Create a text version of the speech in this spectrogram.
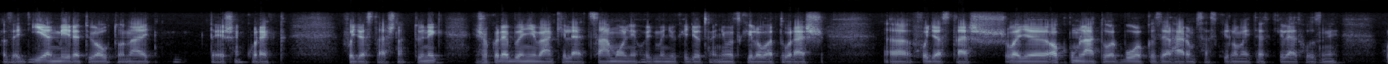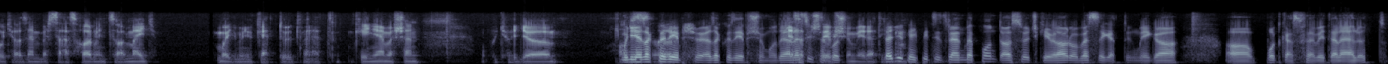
az egy ilyen méretű autónál egy teljesen korrekt fogyasztásnak tűnik, és akkor ebből nyilván ki lehet számolni, hogy mondjuk egy 58 kWh fogyasztás, vagy akkumulátorból közel 300 km-t ki lehet hozni, hogyha az ember 130-al megy, vagy mondjuk 250-et kényelmesen. Úgyhogy Ugye ez a középső, ez a középső modell ez lesz, a középső és méret, tegyük egy picit rendbe, pont a Szöcskével arról beszélgettünk még a, a podcast felvétele előtt,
